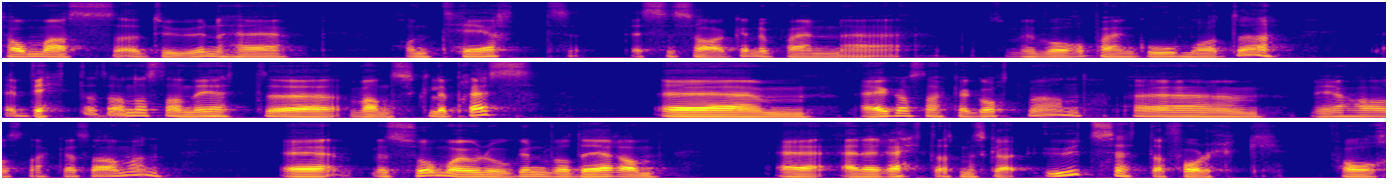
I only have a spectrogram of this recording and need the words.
Thomas Tuen har håndtert disse sakene en, uh, som har vært på en god måte. Jeg vet at han har stått i et uh, vanskelig press. Um, jeg har snakka godt med han. Um, vi har snakka sammen. men så må jo noen vurdere om er det rett at vi skal utsette folk for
